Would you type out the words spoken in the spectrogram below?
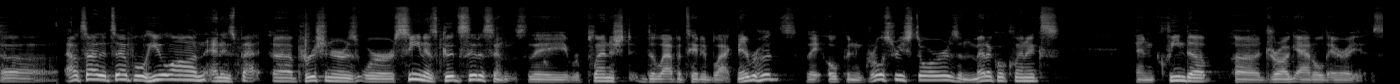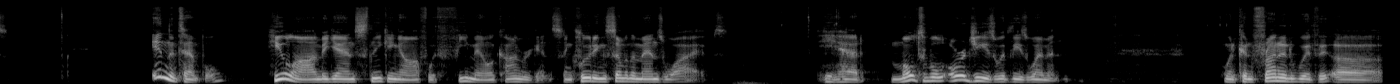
Uh, outside the temple, Hulon and his uh, parishioners were seen as good citizens. They replenished dilapidated black neighborhoods, they opened grocery stores and medical clinics, and cleaned up uh, drug addled areas. In the temple, Hulon began sneaking off with female congregants, including some of the men's wives. He had multiple orgies with these women. When confronted with uh,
